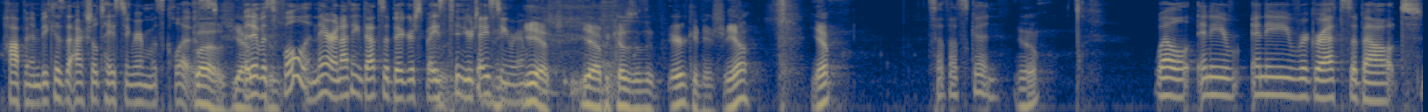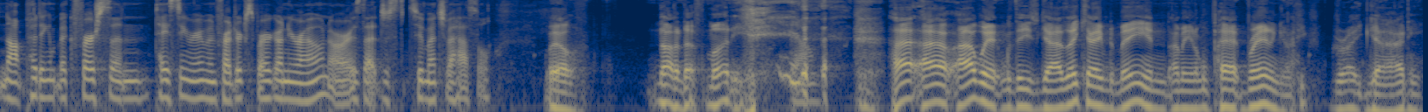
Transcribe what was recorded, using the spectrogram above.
hopping because the actual tasting room was closed. Closed, yeah. But it was full in there, and I think that's a bigger space than your tasting room. Yes, yeah, because of the air conditioning. Yeah, yep, So that's good. yep. Well, any any regrets about not putting McPherson tasting room in Fredericksburg on your own, or is that just too much of a hassle? Well, not enough money. Yeah. I, I I went with these guys. They came to me, and I mean, old Pat Brennan, he's a great guy, and he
